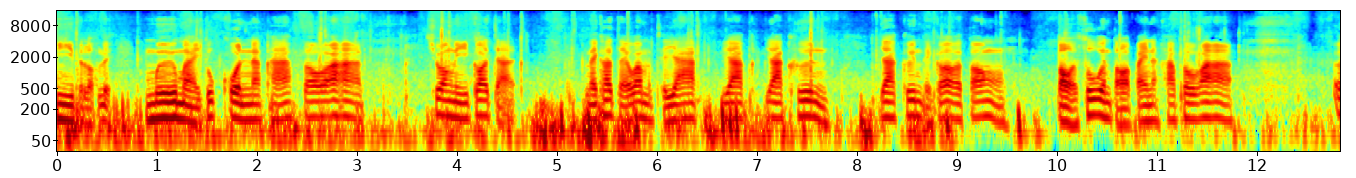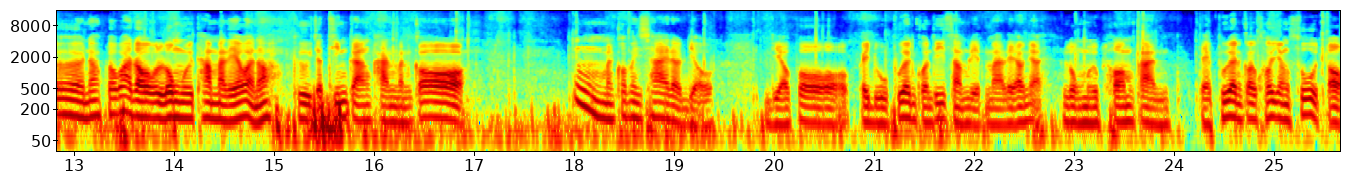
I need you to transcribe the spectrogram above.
มีตลอดเลย มือใหม่ทุกคนนะคะ เพราะว่าช่วงนี้ก็จะนายเข้าใจว่ามันจะยากยากยากขึ้น ยากขึ้นแต่ก็ต้องต่อสู้กันต่อไปนะครับ เพราะว่า เออเนอะเพราะว่าเราลงมือทำมาแล้วอะเนาะคือจะทิ้งกลางคันมันก็ อืมมันก็ไม่ใช่แล้วเดี๋ยว เดี๋ยวพอไปดูเพื่อนคนที่สำเร็จมาแล้วเนี่ย ลงมือพร้อมกัน แต่เพื่อนก็เขายังสู้ต่อ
